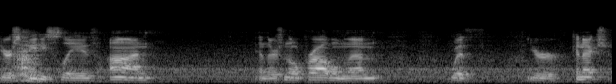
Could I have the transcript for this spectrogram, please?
your speedy sleeve on and there's no problem then with your connection.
